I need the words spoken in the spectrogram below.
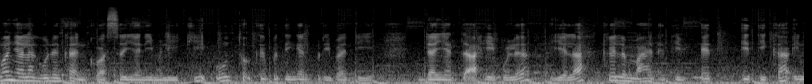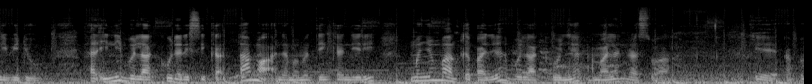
menyalahgunakan kuasa yang dimiliki untuk kepentingan peribadi. Dan yang terakhir pula ialah kelemahan etika individu. Hal ini berlaku dari sikap tamak dan mementingkan diri menyumbang kepada berlakunya amalan rasuah. Okey, apa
